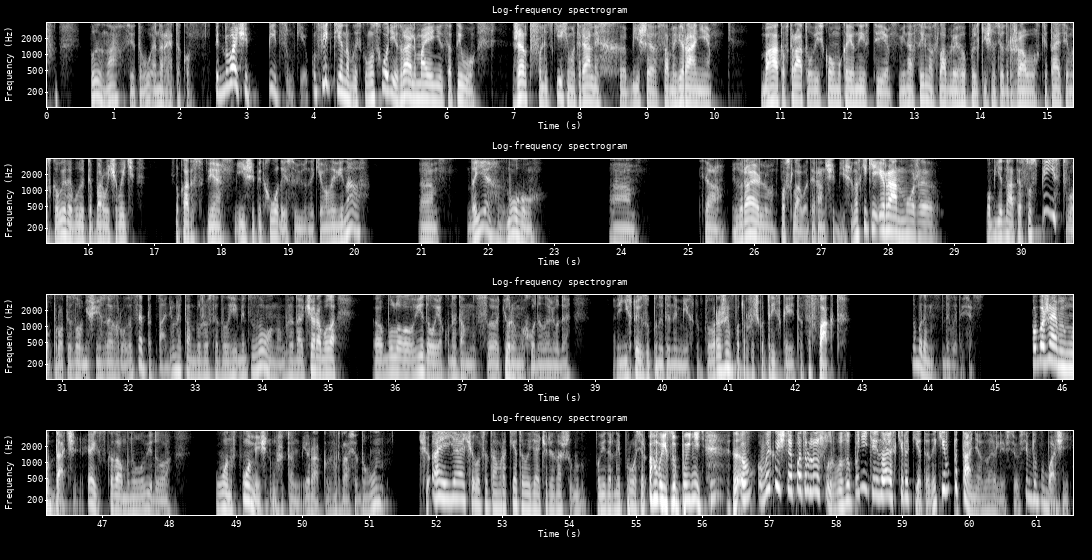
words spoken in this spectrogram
вплине на світову енергетику. Підбиваючи підсумки, конфлікт є на Близькому Сході. Ізраїль має ініціативу жертв людських і матеріальних е, більше саме в Ірані. Багато втрат у військовому керівництві. Війна сильно ослаблює геополітичну цю державу. Китайці і московити будуть тепер, вочевидь, шукати собі інші підходи і союзників. Але війна е, дає змогу е, ця Ізраїлю послабити Іран ще більше. Наскільки Іран може об'єднати суспільство проти зовнішньої загрози, це питання. Вони там дуже все делегіментизовано. Вже навіть вчора було, е, було відео, як вони там з тюрем виходили люди, і ніхто їх зупинити не міг. Тобто режим потрошечку тріскається, це факт. Ну, будемо дивитися. Побажаємо йому удачі. Я як сказав в минулому відео, ООН в поміч, тому що там Ірак звертався до ООН. Що ай-яй, чого це там ракети летять через наш повітряний простір, а ви їх зупиніть. Викличте патрульну службу, зупиніть ізраїльські ракети. Які питання взагалі? Все. Всім до побачення.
